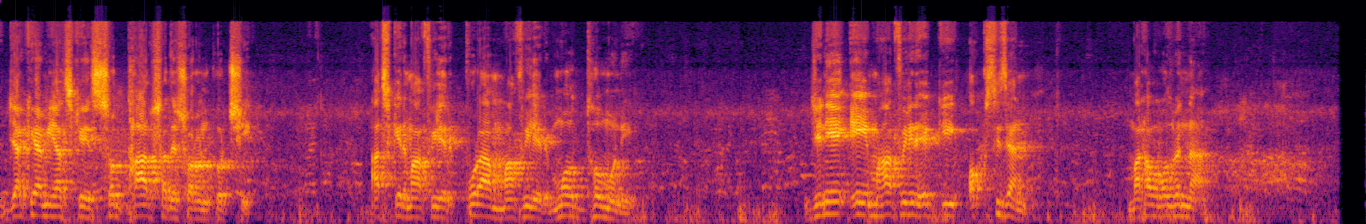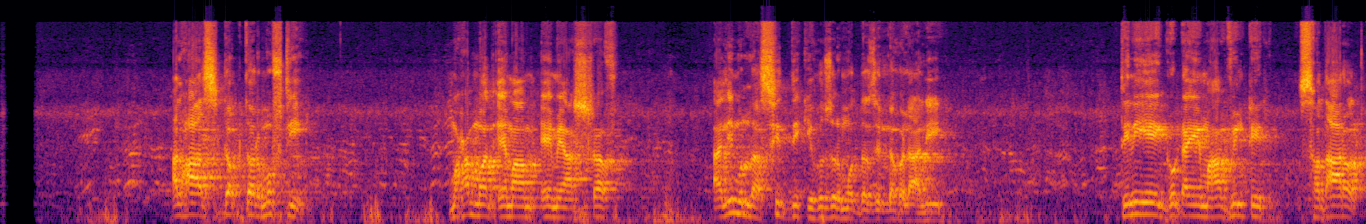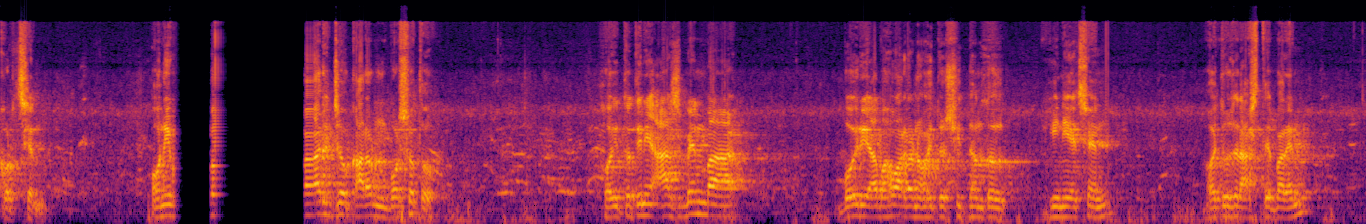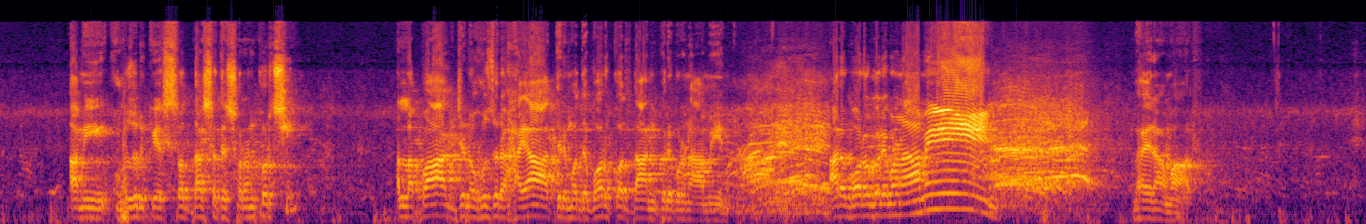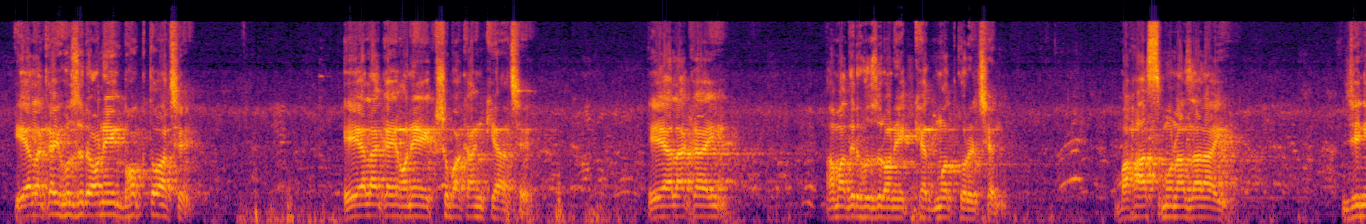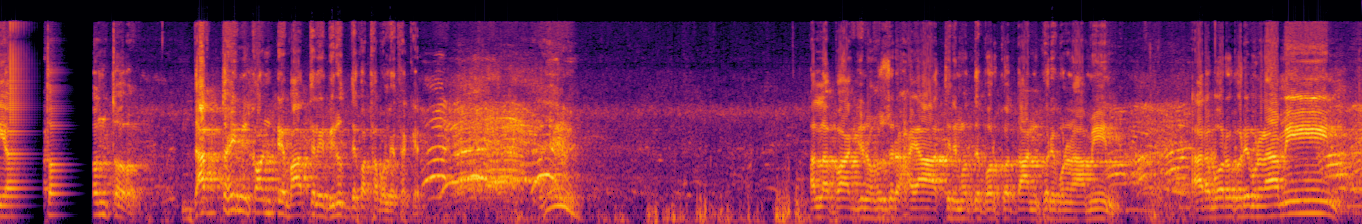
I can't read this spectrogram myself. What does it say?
যাকে আমি আজকে শ্রদ্ধার সাথে স্মরণ করছি। আজকের মাহফিলের, পুরা মাহফিলের মধ্যমণি, যিনি এই মাহফিলের একটি অক্সিজেন। মারহাবা বলবেন না? আলহাজ doctor Mufti Mohammad Imam M A Ashraf Alimullah Siddiqui হুজুর মুদাজিল্লাহ আলী। তিনি এই গোটা এই মাহফিলটির সদারত করছেন। অনিবার্য কারণ হয়তো তিনি আসবেন বা বৈরী আবহাওয়ার কারণে হয়তো সিদ্ধান্ত কি নিয়েছেন, হয়তো হুজুর আসতে পারেন। আমি হুজুরকে শ্রদ্ধার সাথে স্মরণ করছি। আল্লাহ পাক যেন হুজুর হায়াতের মধ্যে বরকত দান করে বলুন, আমিন। আরও বড় করে বলুন, আমিন। ভাইরা আমার এই এলাকায় হুজুরে অনেক ভক্ত আছে। এই এলাকায় অনেক শুভাকাঙ্ক্ষী আছে। এই এলাকায় আমাদের হুজুর অনেক খেদমত করেছেন। বাহাস মোনাজারাই যিনি অত্যন্ত দায়িত্বহীন কণ্ঠে বাতিলের বিরুদ্ধে কথা বলে থাকেন। আল্লাহ পাক যেন হুজুর হায়াতের মধ্যে বরকত দান করে বলুন, আমিন। আর বড় করে বলুন, আমিন।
